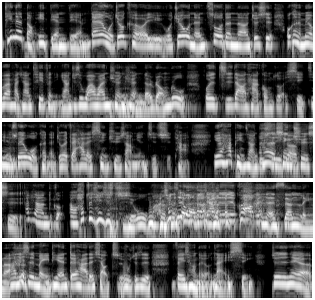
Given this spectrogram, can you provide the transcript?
听得懂一点点，但是我就可以，我觉得我能做的呢，就是我可能没有办法像 Tiffany 一样，就是完完全全的融入或者知道他工作的细节，嗯所以我可能就会在他的兴趣上面支持他，因为他平常就他的是兴趣是他平常狗哦，他最近是植物嘛，就是我们家就是快要变成森林了。他就是每天对他的小植物就是非常的有耐心，就是那个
